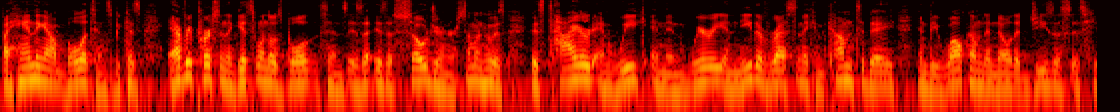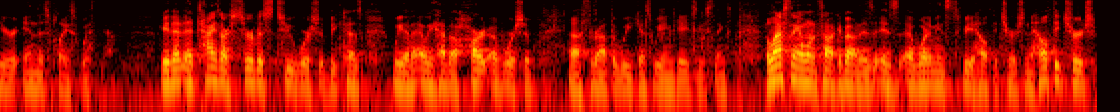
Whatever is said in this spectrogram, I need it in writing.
by handing out bulletins because every person that gets one of those bulletins is a, is a sojourner, someone who is, is tired and weak and, and weary and need of rest, and they can come today and be welcomed and know that Jesus is here in this place with them. Okay, that, that ties our service to worship because we have, we have a heart of worship uh, throughout the week as we engage these things. The last thing I want to talk about is, is uh, what it means to be a healthy church. And a healthy church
